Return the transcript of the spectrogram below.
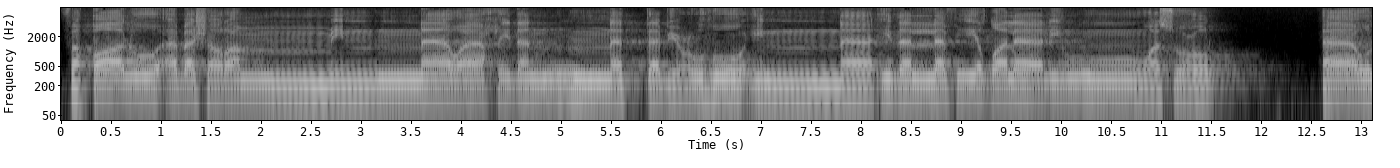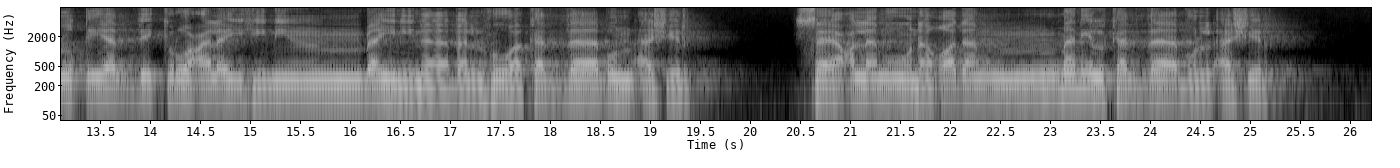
فقالوا أبشرا منا واحدا نتبعه إنا إذا لفي ضلال وسعر. ألقي الذكر عليه من بيننا بل هو كذاب أشر. سيعلمون غدا من الكذاب الأشر.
